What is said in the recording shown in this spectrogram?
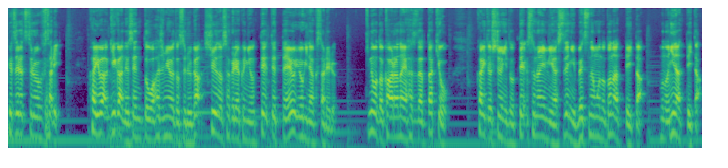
決裂する二人。カイは議官で戦闘を始めようとするが、州の策略によって撤退を余儀なくされる。昨日と変わらないはずだった今日。カイと州にとってその意味はすでに別のものとなっていた。ものになっていた。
